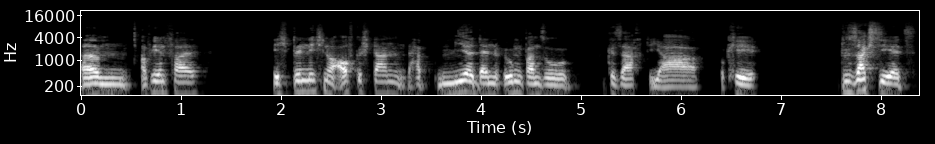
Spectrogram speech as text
ähm, auf jeden Fall, ich bin nicht nur aufgestanden, habe mir dann irgendwann so gesagt, ja, okay, du sagst dir jetzt,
